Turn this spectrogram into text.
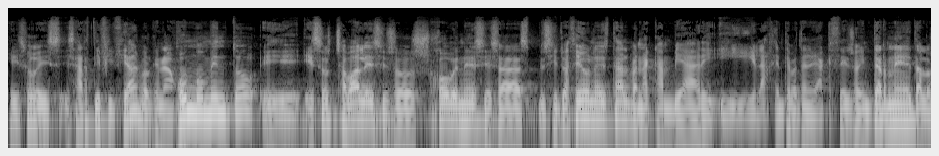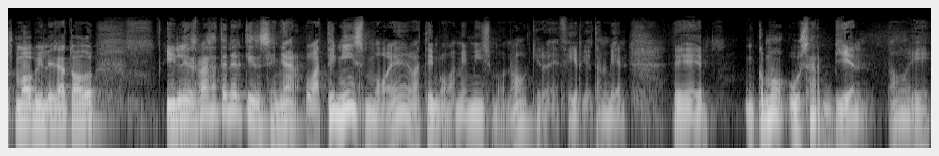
eso es, artificial, porque en algún momento eh, esos chavales, esos jóvenes, esas situaciones, tal, van a cambiar y, la gente va a tener acceso a Internet, a los móviles, a todo. Y les vas a tener que enseñar, o a ti mismo, ¿eh? o, a ti, o a mí mismo, ¿no? Quiero decir, yo también, eh, cómo usar bien. ¿no? Y,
